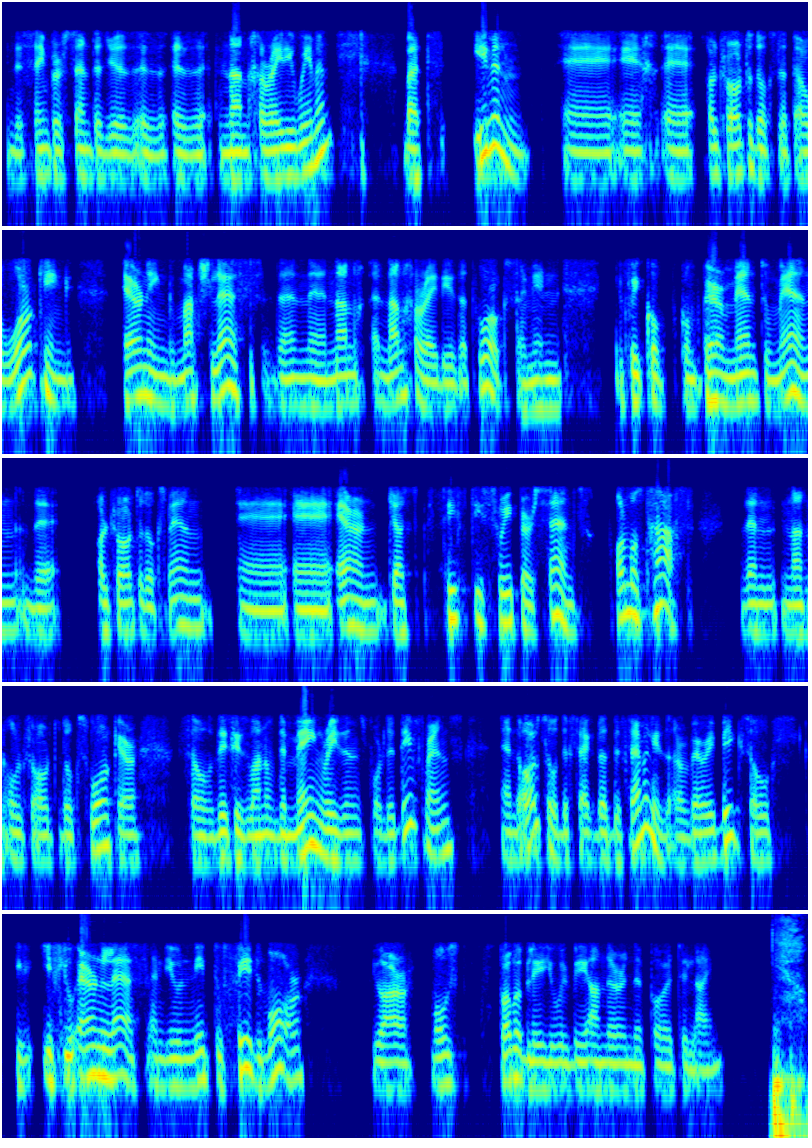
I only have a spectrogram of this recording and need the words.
in the same percentages as, as non-Haredi women. But even uh, uh, ultra-Orthodox that are working, earning much less than non, non-Haredi that works. I mean, if we co- compare men to men, the ultra-Orthodox men uh, uh, earn just 53%, almost half, than non-ultra Orthodox worker. So this is one of the main reasons for the difference, and also the fact that the families are very big. So if, if you earn less and you need to feed more, you are most probably you will be under the poverty line.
